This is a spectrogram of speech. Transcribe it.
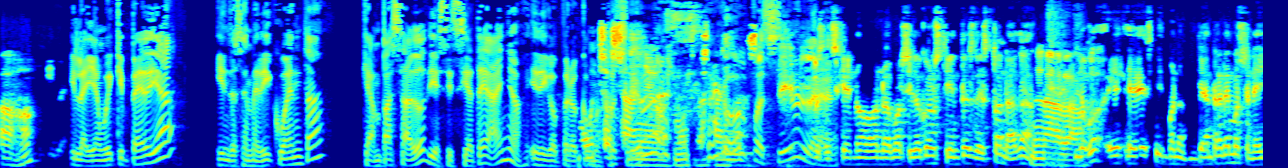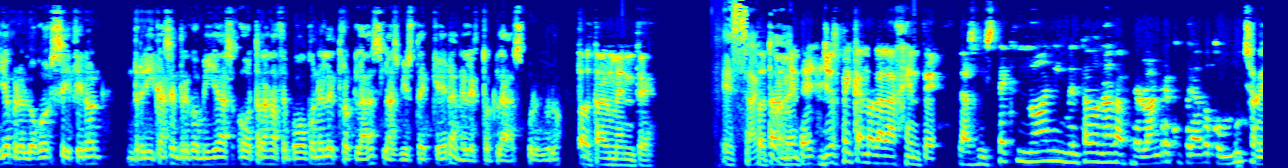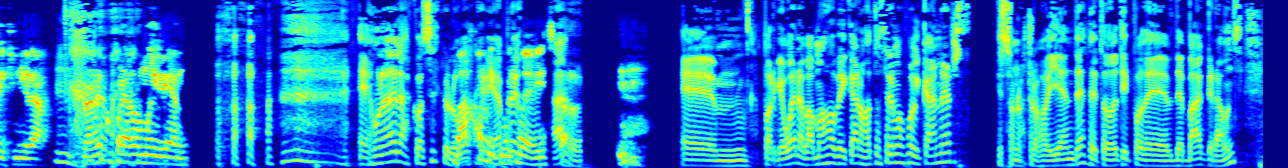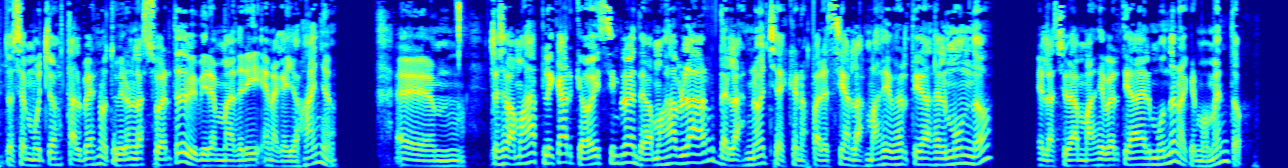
Ajá. y leí en Wikipedia y entonces me di cuenta que han pasado 17 años. Y digo, pero ¿cómo Muchos es posible? años, muchos ¿Cómo es posible? Pues es que no, no hemos sido conscientes de esto nada. Nada. Luego, eh, bueno, ya entraremos en ello, pero luego se hicieron ricas, entre comillas, otras hace poco con Electroclass. Las viste que eran Electroclass, por duro. Totalmente. Exacto. Totalmente. Yo explicándole a la gente, las Bistec no han inventado nada, pero lo han recuperado con mucha dignidad. Lo han recuperado muy bien. Es una de las cosas que luego Bajo mi quería punto de vista. preguntar. Em, porque bueno, vamos a ubicar, nosotros tenemos volcaners que son nuestros oyentes de todo tipo de, de backgrounds, entonces muchos tal vez no tuvieron la suerte de vivir en Madrid en aquellos años. Em, entonces vamos a explicar que hoy simplemente vamos a hablar de las noches que nos parecían las más divertidas del mundo, en la ciudad más divertida del mundo en aquel momento.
